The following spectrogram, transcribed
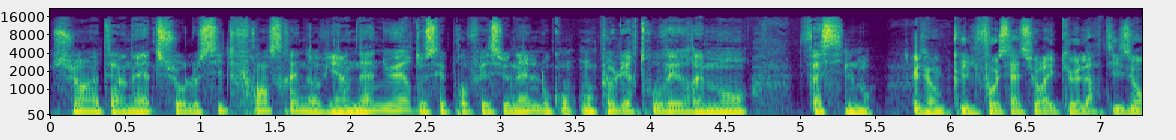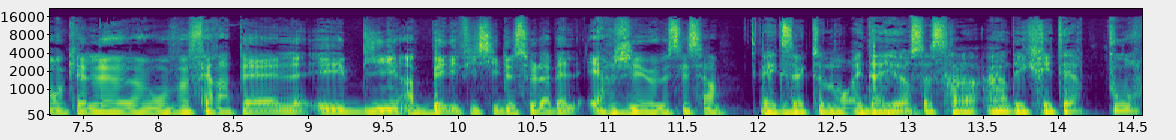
sur Internet, sur le site France Rénov. Il y a un annuaire de ces professionnels, donc on, on peut les retrouver vraiment facilement. Et donc il faut s'assurer que l'artisan auquel euh, on veut faire appel est bien bénéficie de ce label RGE, c'est ça? Exactement. Et d'ailleurs, ça sera un des critères pour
